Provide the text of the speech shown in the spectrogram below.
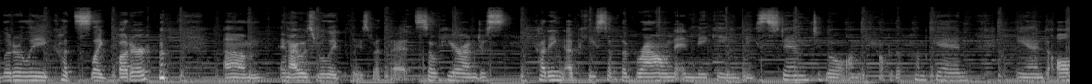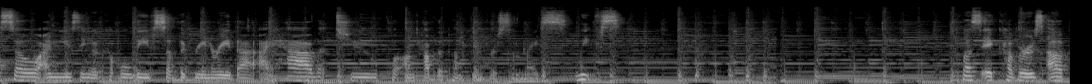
literally cuts like butter. um, and I was really pleased with it. So here I'm just cutting a piece of the brown and making the stem to go on the top of the pumpkin. And also I'm using a couple leaves of the greenery that I have to put on top of the pumpkin for some nice leaves. Plus it covers up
